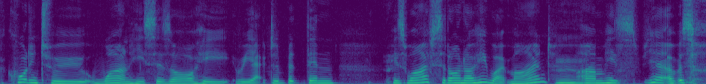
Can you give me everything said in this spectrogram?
according to one, he says, "Oh, he reacted," but then his wife said, "Oh no, he won't mind." Um, he's yeah, it was.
